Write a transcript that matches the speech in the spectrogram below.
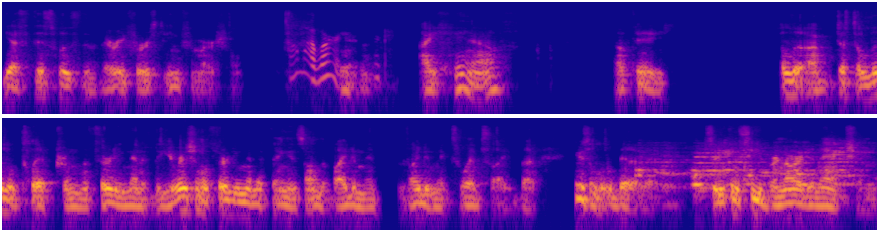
Yes, this was the very first infomercial. Oh, my word. Okay. I have, okay, a little, uh, just a little clip from the 30 minute, the original 30 minute thing is on the Vitamin, Vitamix website, but here's a little bit of it. So you can see Bernard in action.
